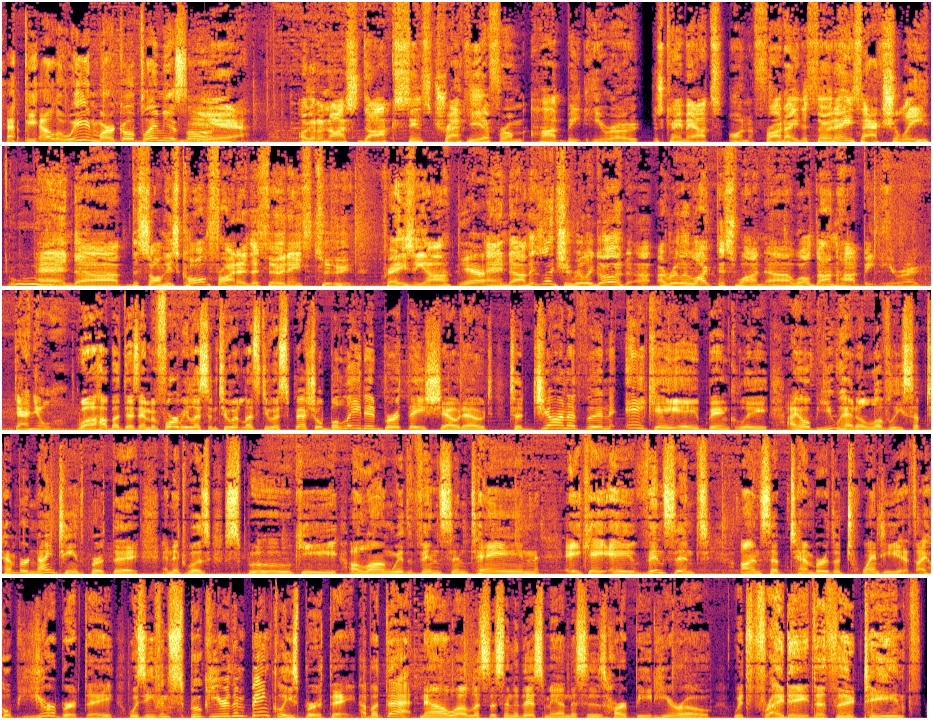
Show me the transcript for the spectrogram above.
Happy Halloween, Marko. Play me a song. Yeah. I got a nice dark synth track here from HeartBeatHero. Just came out on Friday the 13th, actually. And uh, the song is called Friday the 13th, too. Crazy, huh? Yeah. And uh, this is actually really good. Uh, I really like this one. Uh, well done, HeartBeatHero, Daniel. Well, how about this? And before we listen to it, let's do a special belated birthday shout out to Jonathan, aka Binkley. I hope you had a lovely September 19th birthday, and it was spooky, along with Vincent Tane, aka Vincent, on September the 20th. I hope your birthday was even spookier than Binkley's birthday. How about that? Now, uh, let's listen to this, man. This is HeartBeatHero with Friday the 13th.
